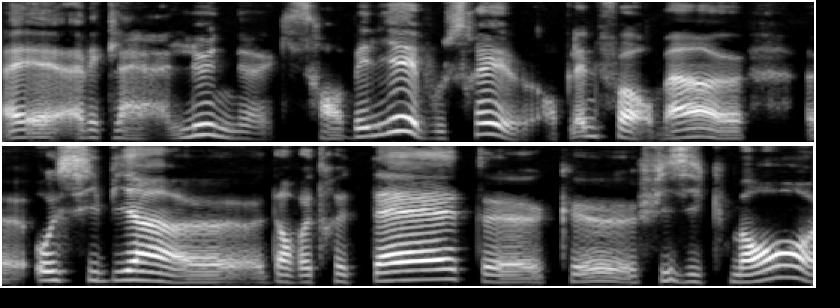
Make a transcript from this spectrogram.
avec la lune qui sera en bélier, vous serez euh, en pleine forme, hein, euh, euh, aussi bien dans votre tête que physiquement,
